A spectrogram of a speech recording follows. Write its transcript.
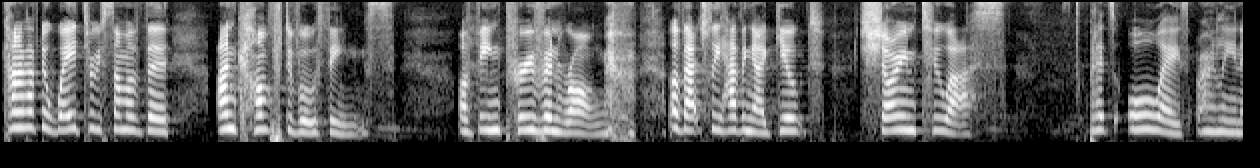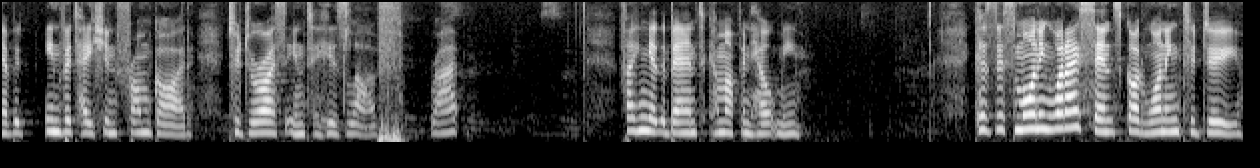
Kind of have to wade through some of the uncomfortable things of being proven wrong, of actually having our guilt shown to us. But it's always only an invitation from God to draw us into His love, right? If I can get the band to come up and help me. Because this morning, what I sense God wanting to do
